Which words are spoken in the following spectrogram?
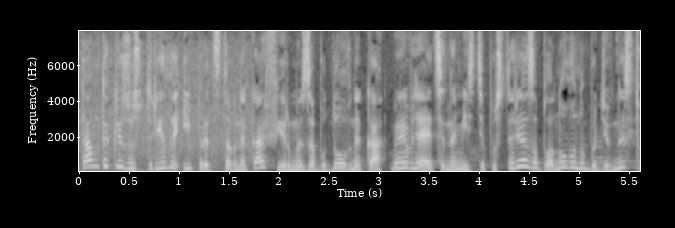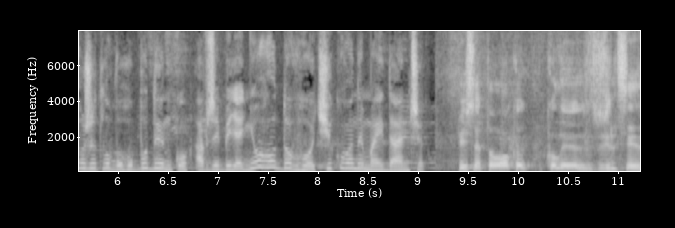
Там таки зустріли і представника фірми-забудовника. Виявляється, на місці пустиря заплановано будівництво житлового будинку, а вже біля нього довгоочікуваний майданчик. Після того, ко- коли жильці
